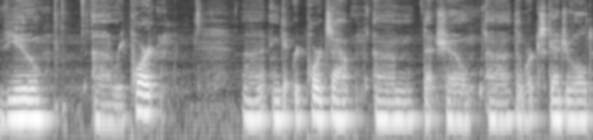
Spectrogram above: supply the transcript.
view report uh, and get reports out um, that show the work scheduled,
